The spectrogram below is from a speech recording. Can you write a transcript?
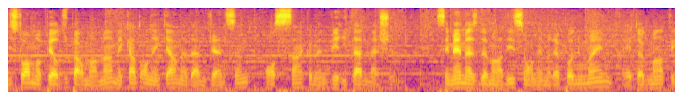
L'histoire m'a perdu par moments, mais quand on incarne Adam Jensen, on se sent comme une véritable machine. C'est même à se demander si on n'aimerait pas nous-mêmes être augmenté.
